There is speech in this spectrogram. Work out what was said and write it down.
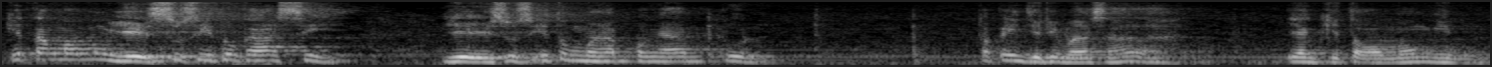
Kita ngomong Yesus itu kasih. Yesus itu maha pengampun. Tapi yang jadi masalah, yang kita omongin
